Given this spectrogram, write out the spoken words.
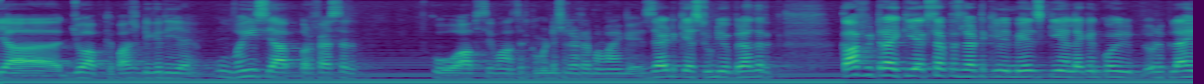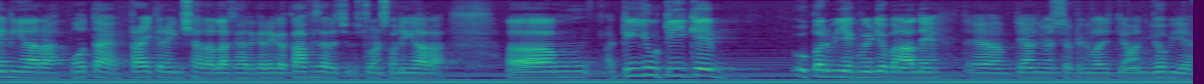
या जो आपके पास डिग्री है, वहीं से आप प्रोफेसर को आपसे वहाँ से रिकमेंडेशन लेटर बनवाएँगे। जेड के स्टूडियो ब्रदर काफ़ी ट्राई किया एक्सेप्टेंस लेटर के लिए मेल्स किए हैं, लेकिन कोई रिप्लाई नहीं आ रहा। होता है ट्राई करें इन शाला खैर करेगा। काफ़ी सारे स्टूडेंट्स को नहीं आ रहा। टी यू टी के ऊपर भी एक वीडियो बना दें त्यान यूनिवर्सिटी ऑफ़ टेक्नोलॉजी त्यान जो भी है,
